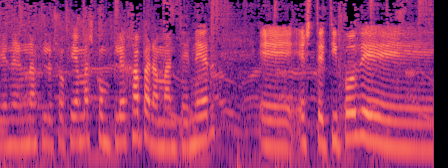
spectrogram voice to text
tienen una filosofía más compleja para mantener eh, este tipo de,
